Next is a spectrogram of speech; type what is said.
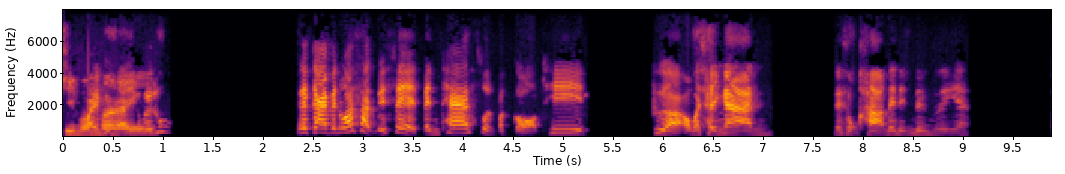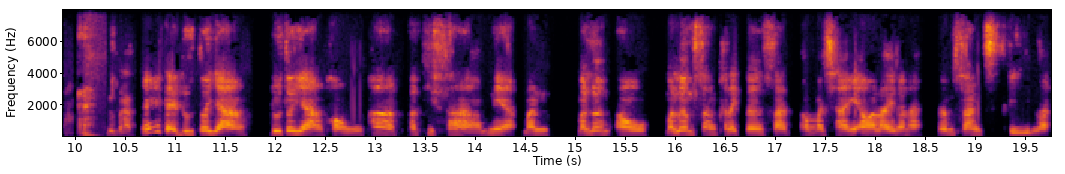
คิดว่าไปถึงไม่ไหนก็ไม่รู้เลยกลายเป็นว่าสัตว์วิเศษเป็นแค่ส่วนประกอบที่เผื่อเอามาใช้งานในสงครามได้นิดนึงอะไรเงี้ยคือแบบ เอ๊ะแต่ดูตัวอย่าง ดูตัวอย่างของภาคภาคที่สามเนี่ย มันมันเริ่มเอามันเริ่มสร้าง character สัตว์เอามาใช้เอาอะไรแล้วนะเริ่มสร้าง stream แล้ว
